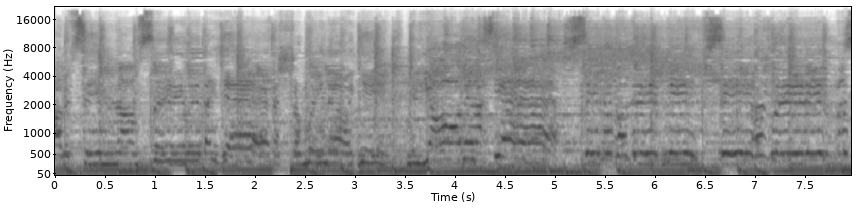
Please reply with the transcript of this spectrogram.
Але всім нам сили дає, те, що ми не одні, мільйони нас є. Всі не потрібні, всі важливі, без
